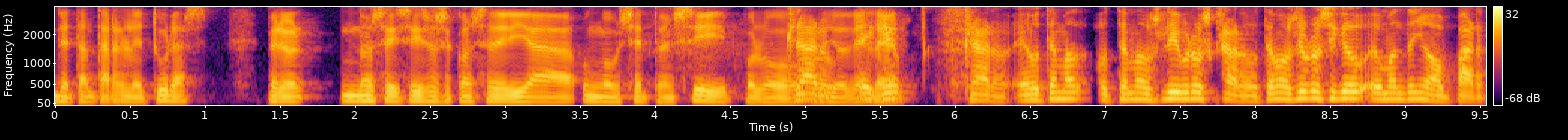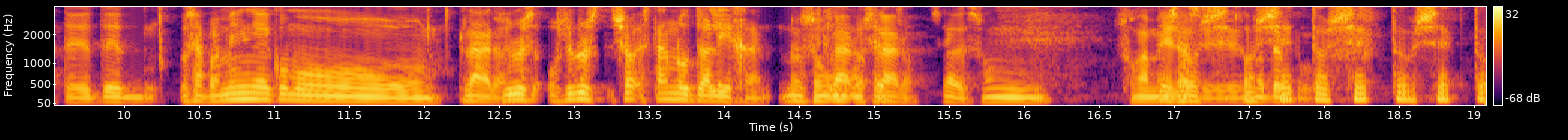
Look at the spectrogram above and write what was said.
de tantas releturas, pero non sei se iso se consideraría un obxecto en sí polo claro, rollo de é ler. Que, claro, é o tema o tema dos libros, claro, o tema dos libros sí que eu manteño a parte, de, o sea, para min é como claro, os libros, os libros están noutra lixa, non son claro, un obxecto, claro. sabes, son son a mesa Pero obxeto. obxecto, obxecto, obxecto.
